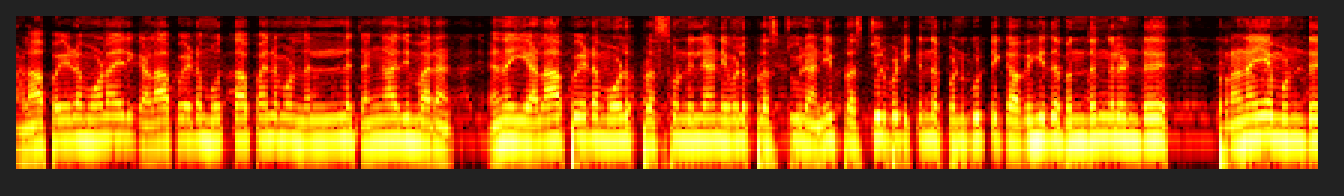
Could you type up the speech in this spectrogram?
അളാപ്പയുടെ മോളായിരിക്കും. അളാപ്പയുടെ മൂത്താപ്പന്റെ മോൾ നല്ല ചങ്ങാതിമാരാണ്. എന്നാൽ ഈ അളാപ്പയുടെ മോൾ പ്ലസ് വണ്ണിലാണ് ഇവൾ പ്ലസ് ടുവിലാണ് ഈ പ്ലസ് ടുവിൽ പഠിക്കുന്ന പെൺകുട്ടിക്ക് അവിഹിത ബന്ധങ്ങളുണ്ട് പ്രണയമുണ്ട്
